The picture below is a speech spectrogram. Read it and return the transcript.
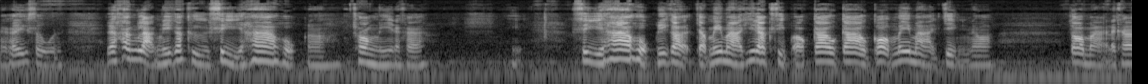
นะคะเลขศูนย์และข้างหลังนี้ก็คือ 456นะช่องนี้นะคะ 456 นี่ก็จะไม่มาที่หลักสิบออก 99 ก็ไม่มาจริงเนาะต่อมานะคะ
